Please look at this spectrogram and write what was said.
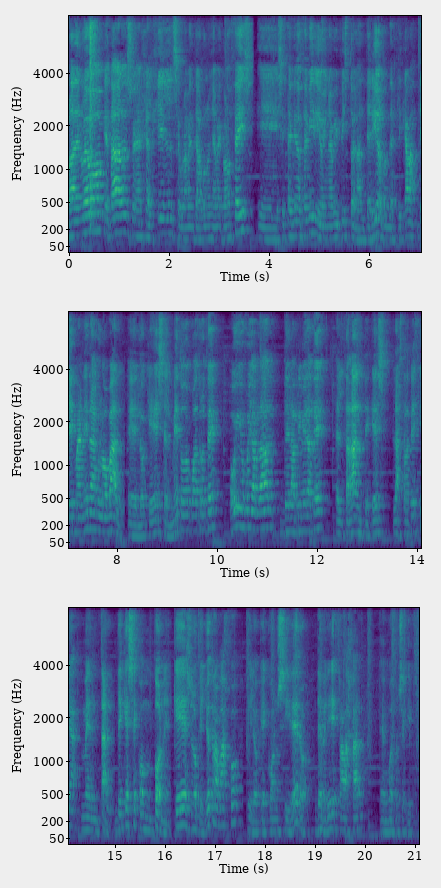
Hola de nuevo, ¿qué tal? Soy Ángel Gil, seguramente algunos ya me conocéis y si estáis viendo este vídeo y no habéis visto el anterior donde explicaba de manera global eh, lo que es el método 4T, hoy os voy a hablar de la primera T, el talante, que es la estrategia mental, de qué se compone, qué es lo que yo trabajo y lo que considero deberíais trabajar en vuestros equipos.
